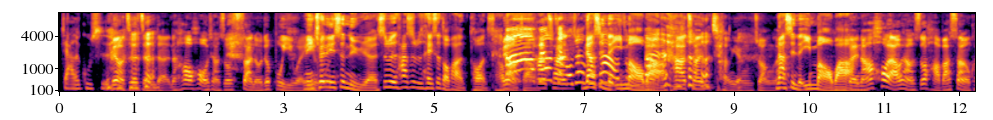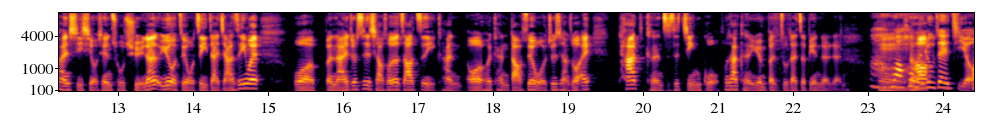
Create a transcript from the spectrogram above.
假的故事没有，这是真 的。然后后我想说算了，我就不以为。你确定是女人？是不是？她是不是黑色头发很头很长？没有？长她穿 那是你的阴毛吧她穿长洋装了，那是你的阴毛吧？对，然后后来我想说，好吧，算了，我快点洗洗，我先出去。那因为我只有我自己在家，是因为我本来就是小时候就知道自己看，偶尔会看到，所以我就是想说，哎、他可能只是经过，或者他可能原本住在这边的人。啊嗯我好后然后悔录这一集哦。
